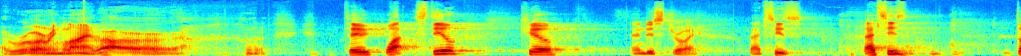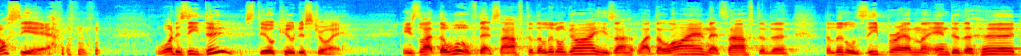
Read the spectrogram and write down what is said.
A roaring lion. Roar. to what? Steal, kill, and destroy. That's his, that's his dossier. what does he do? Steal, kill, destroy. He's like the wolf that's after the little guy. He's like the lion that's after the, the little zebra on the end of the herd,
